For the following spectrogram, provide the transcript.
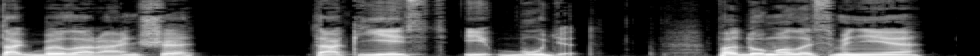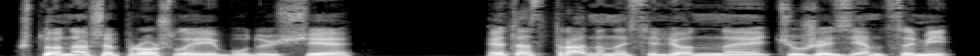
Так было раньше, так есть и будет. Подумалось мне, что наше прошлое и будущее – это страна, населенная чужеземцами,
